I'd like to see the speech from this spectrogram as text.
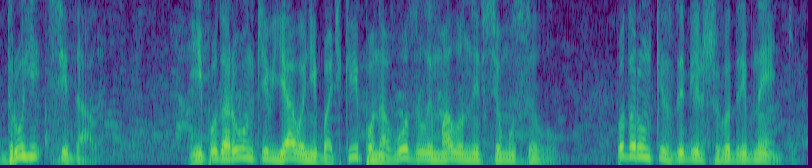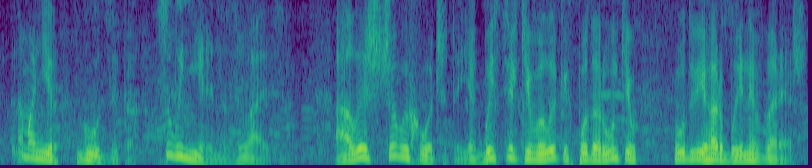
другі сідали. І подарунків явині батьки понавозили мало не всьому селу. Подарунки здебільшого дрібненькі, на манір гудзика, сувеніри називаються. Але що ви хочете, якби стільки великих подарунків у дві гарби не вбереш?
